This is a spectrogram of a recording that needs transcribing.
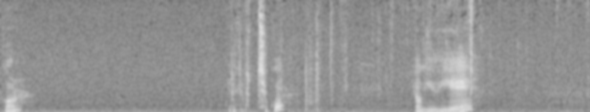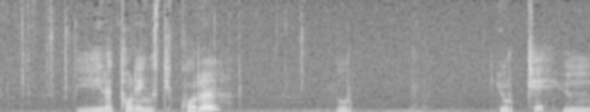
이걸 이렇게 붙이고 여기 위에 이 레터링 스티커를 요렇게 요렇게? 유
